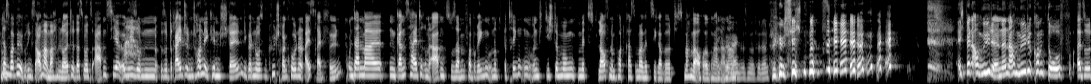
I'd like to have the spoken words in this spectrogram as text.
Das wollten wir übrigens auch mal machen, Leute, dass wir uns abends hier irgendwie so, ein, so drei Gin Tonic hinstellen, die wir nur aus dem Kühlschrank holen und Eis reinfüllen. Und dann mal einen ganz heiteren Abend zusammen verbringen und uns betrinken und die Stimmung mit laufendem Podcast immer witziger wird. Das machen wir auch irgendwann, Ich will gar Anna. nicht wissen, was wir dann für Geschichten erzählen. Ich bin auch müde, ne? Nach müde kommt doof. Also,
